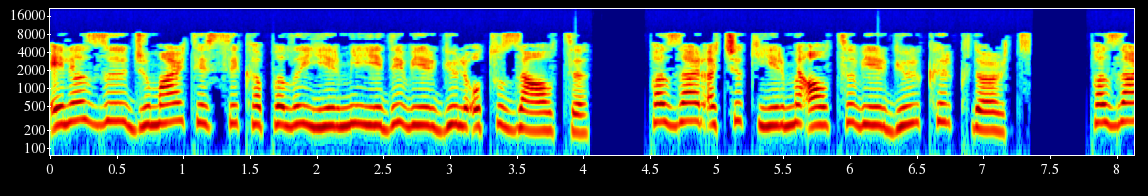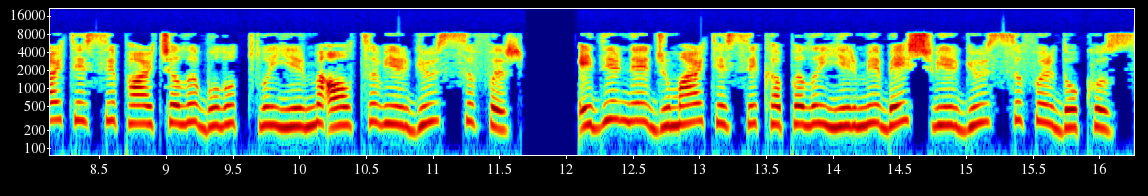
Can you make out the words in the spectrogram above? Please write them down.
Elazığ Cumartesi kapalı 27,36. Pazar açık 26,44. Pazartesi parçalı bulutlu 26,0. Edirne Cumartesi kapalı 25,09.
